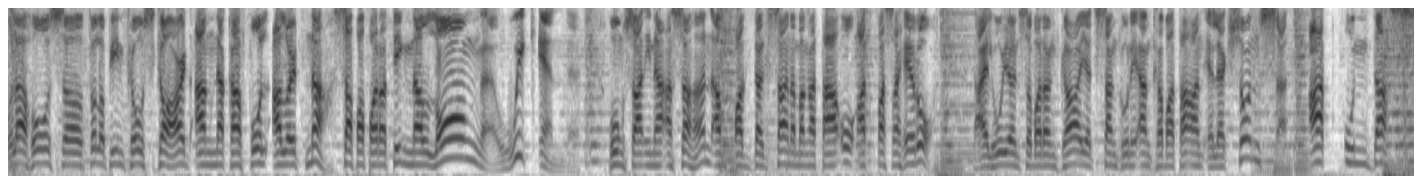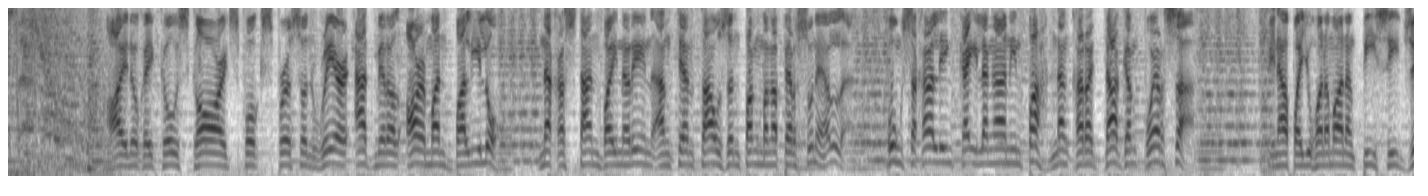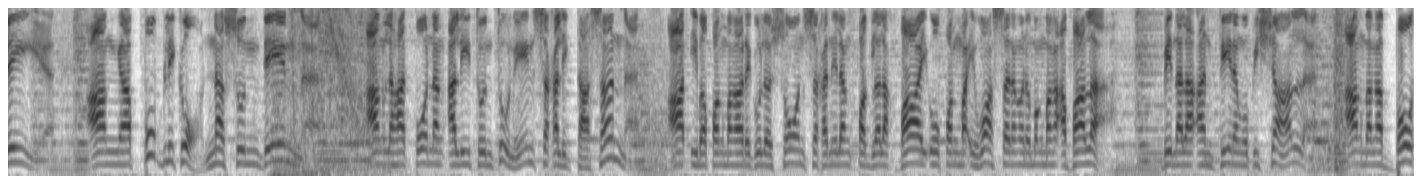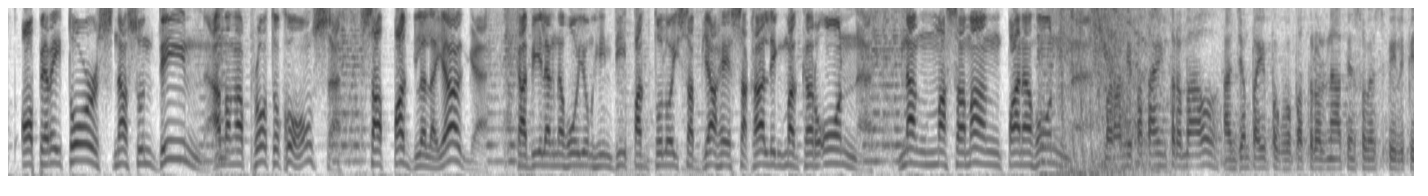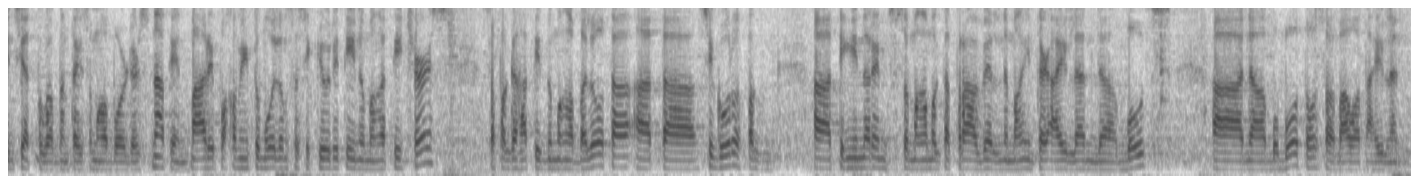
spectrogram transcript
mula ho sa Philippine Coast Guard ang naka-full alert na sa paparating na long weekend kung saan inaasahan ang pagdagsa ng mga tao at pasahero dahil ho yan sa barangay at sangguniang kabataan elections at undas. Ayon kay Coast Guard spokesperson Rear Admiral Arman Balilo, naka-standby na rin ang 10,000 pang mga personnel kung sakaling kailanganin pa ng karagdagang puwersa. Pinapayuhan naman ng PCJ ang ah, publiko na sundin ang lahat po ng alituntunin sa kaligtasan at iba pang mga regulasyon sa kanilang paglalakbay upang maiwasan ang anumang mga abala. Binalaan din ng opisyal ang mga boat operators na sundin ang mga protocols sa paglalayag. Kabilang na ho yung hindi pagtuloy sa biyahe sakaling magkaroon ng masamang panahon. Marami pa tayong trabaho. Andiyan pa yung pagpapatrol natin sa West Philippine Sea at pagbabantay sa mga borders natin. Maaari po kaming tumulong sa security ng mga teachers, sa paghahatid ng mga balota at ah, siguro pag ah, tingin na rin sa mga magta-travel ng mga inter-island ah, boats ah, na boboto sa bawat island.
